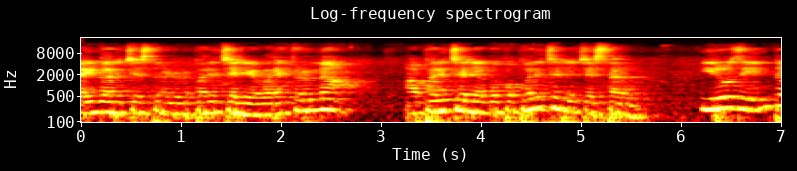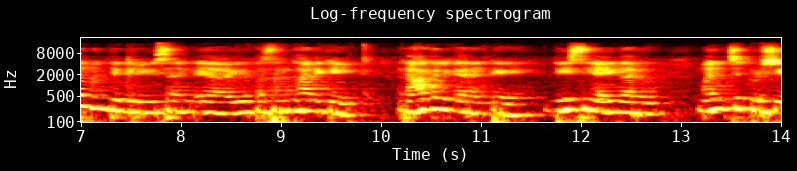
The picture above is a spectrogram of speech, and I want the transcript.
అయ్యగారు చేస్తున్నటువంటి పరిచర్య వారు ఎక్కడున్నా ఆ పరిచర్య గొప్ప పరిచర్య చేస్తారు. ఈరోజు ఎంతమంది మీరు ఈ సంఘ ఈ యొక్క సంఘానికి రాగలిగారంటే డిసిఐ గారు మంచి కృషి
